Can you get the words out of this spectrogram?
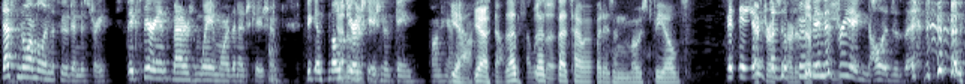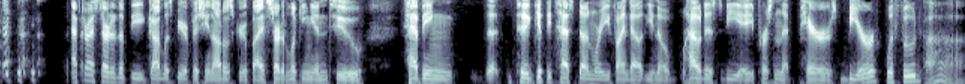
that's normal in the food industry. Experience matters way more than education because most Yeah, of your education is gained on hand. yeah, Yeah, no, that's I was, that's uh, that's how it is in most fields. it is, but the food up the- industry acknowledges it. After I started up the Godless Beer Aficionados group, I started looking into having the, to get the test done where you find out, you know, how it is to be a person that pairs beer with food. ah,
